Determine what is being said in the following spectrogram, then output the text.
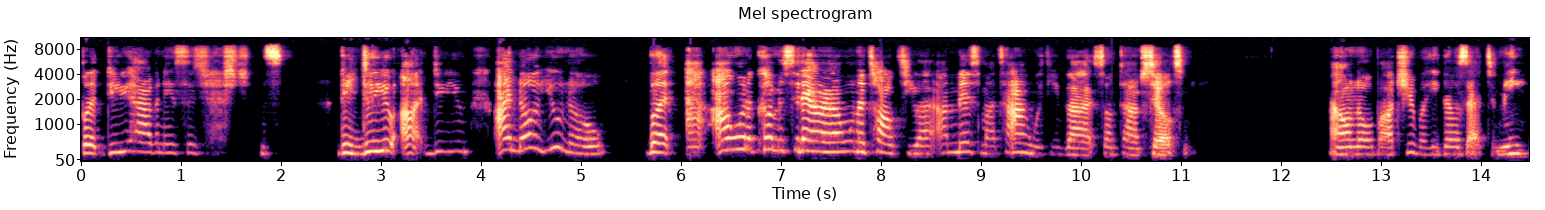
but do you have any suggestions? Do, do you, uh, do you, I know you know, but I, I want to come and sit down and I want to talk to you. I, I miss my time with you, God sometimes tells me. I don't know about you, but he does that to me.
